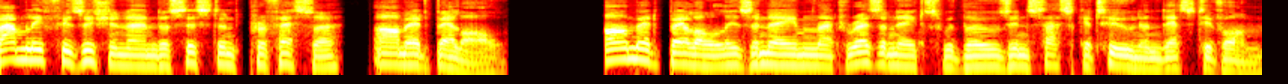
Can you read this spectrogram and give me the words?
family physician and assistant professor, Ahmed Belal. Ahmed Belal is a name that resonates with those in Saskatoon and Estevan.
